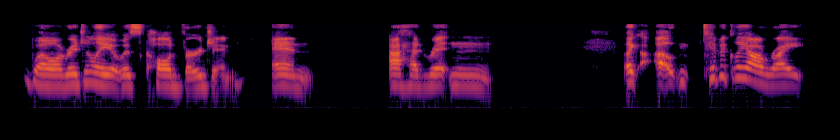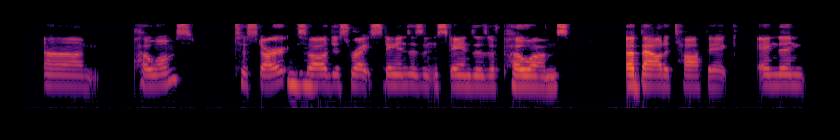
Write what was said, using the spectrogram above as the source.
well originally it was called virgin and i had written like I'll, typically i'll write um poems to start so Mhm. i'll just write stanzas and stanzas of poems about a topic and then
